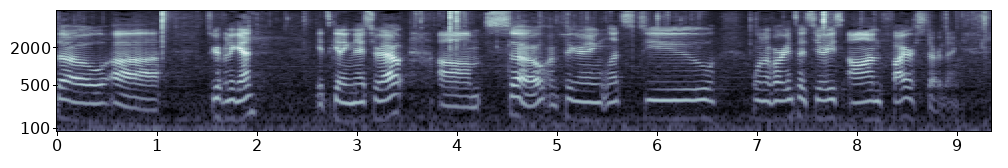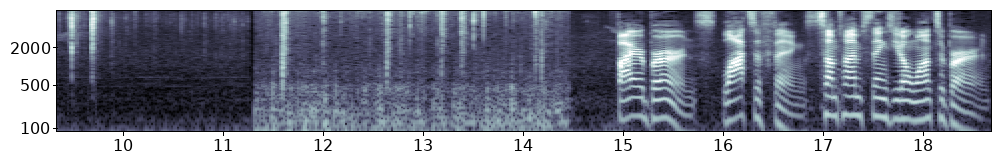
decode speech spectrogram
so uh, it's Griffin again. It's getting nicer out. Um, so I'm figuring let's do one of our inside series on fire starting. Fire burns, lots of things. Sometimes things you don't want to burn.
